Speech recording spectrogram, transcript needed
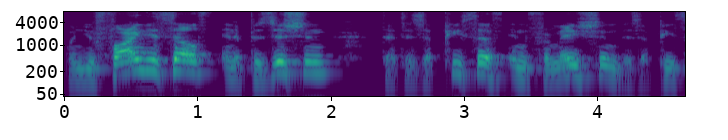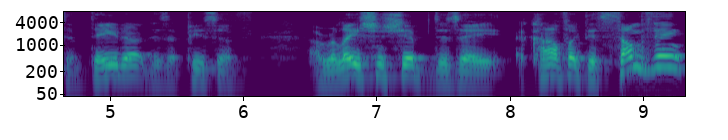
when you find yourself in a position that there's a piece of information, there's a piece of data, there's a piece of a relationship, there's a, a conflict, there's something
